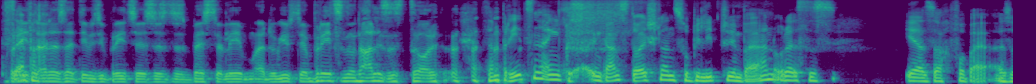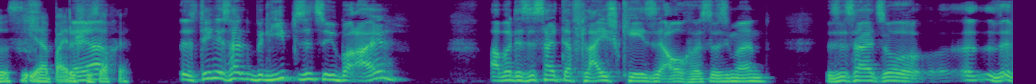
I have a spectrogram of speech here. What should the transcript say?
Das ist Brez, einfach- Alter, seitdem sie Breze ist, ist das beste Leben. Alter, Du gibst dir Brezen und alles ist toll. Sind Brezen eigentlich in ganz Deutschland so beliebt wie in Bayern oder ist es eher Sache vorbei? Also ist es eher bayerische Naja, Sache? Das Ding ist halt, beliebt sind sie überall, aber das ist halt der Fleischkäse auch, weißt du, was ich meine? Das ist halt so, äh,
